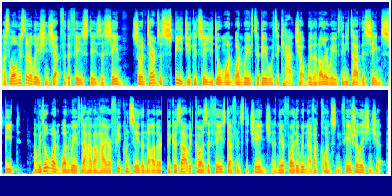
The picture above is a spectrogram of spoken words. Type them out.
as long as the relationship for the phase stays the same. So, in terms of speed, you could say you don't want one wave to be able to catch up with another wave, they need to have the same speed. And we don't want one wave to have a higher frequency than the other because that would cause the phase difference to change and therefore they wouldn't have a constant phase relationship.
